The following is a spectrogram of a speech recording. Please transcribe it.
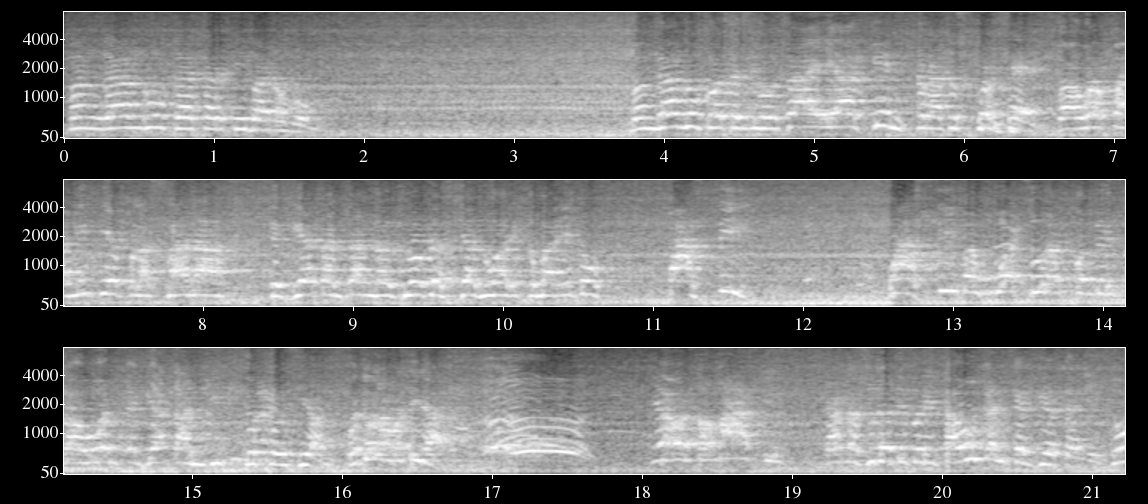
mengganggu ketertiban umum mengganggu ketertiban saya yakin 100% bahwa panitia pelaksana kegiatan tanggal 12 Januari kemarin itu pasti pasti membuat surat pemberitahuan kegiatan di kepolisian. Betul apa tidak? Ya otomatis karena sudah diberitahukan kegiatan itu,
